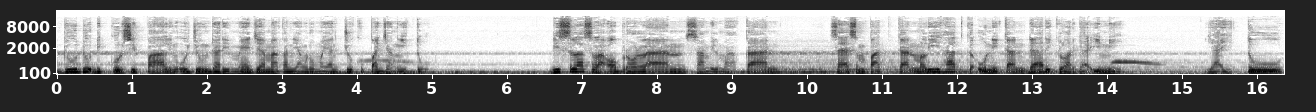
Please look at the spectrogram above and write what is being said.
duduk di kursi paling ujung dari meja makan yang lumayan cukup panjang itu. Di sela-sela obrolan sambil makan, saya sempatkan melihat keunikan dari keluarga ini, yaitu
